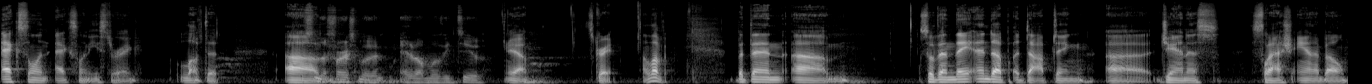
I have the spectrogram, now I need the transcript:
excellent, excellent Easter egg. Loved it. This is the first movie, Annabelle movie too. Yeah, it's great. I love it. But then, um, so then they end up adopting uh, Janice slash Annabelle,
